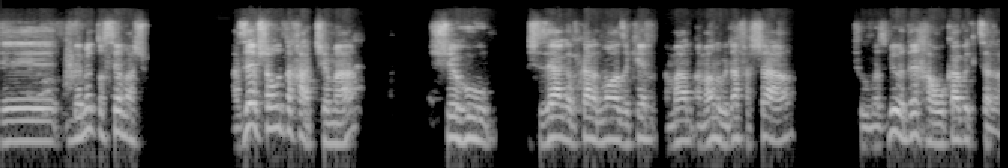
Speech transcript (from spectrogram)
אה, באמת עושה משהו. אז זו אפשרות אחת, שמה? שהוא, שזה אגב כאן אדמו"ר הזקן, אמר, אמרנו בדף השער, שהוא מסביר דרך ארוכה וקצרה.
